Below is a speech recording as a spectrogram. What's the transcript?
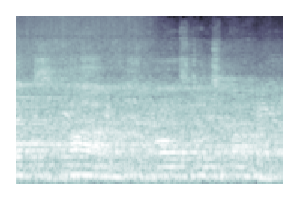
Alex Hobbs, Alston Spa.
